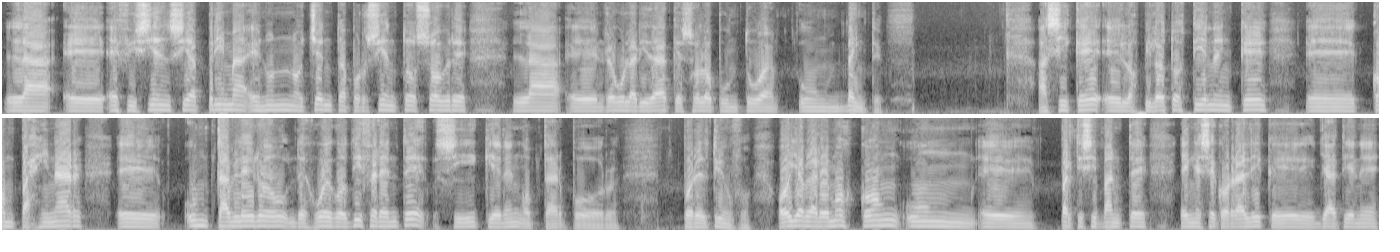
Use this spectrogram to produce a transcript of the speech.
la eh, eficiencia prima en un 80% sobre la eh, regularidad que solo puntúa un 20%. Así que eh, los pilotos tienen que eh, compaginar eh, un tablero de juego diferente si quieren optar por, por el triunfo. Hoy hablaremos con un participante en ese corrali que ya tiene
